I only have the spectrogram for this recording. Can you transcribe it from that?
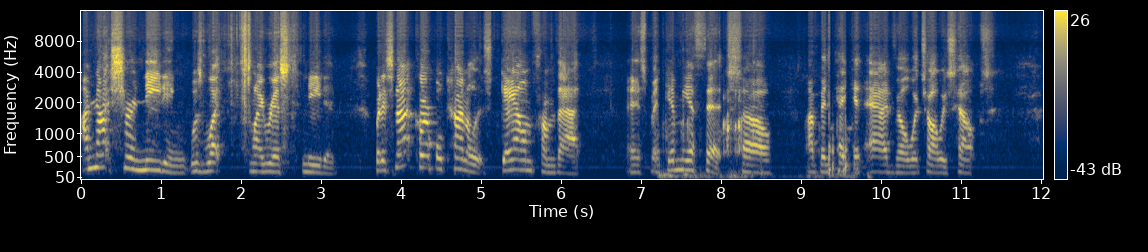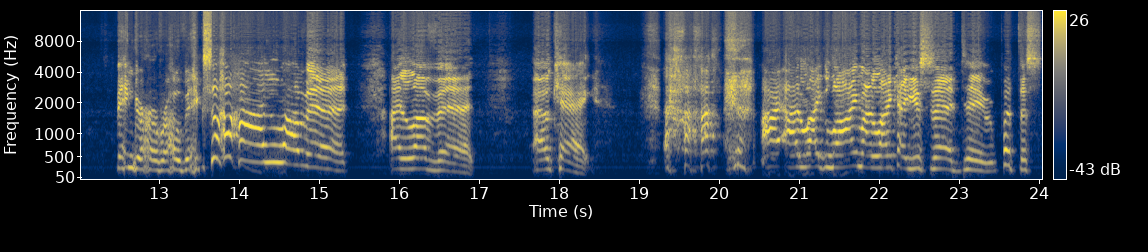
I'm not sure kneading was what my wrist needed, but it's not carpal tunnel. It's down from that. And it's been giving me a fit. So I've been taking Advil, which always helps. Finger aerobics. I love it. I love it. Okay. I, I like lime. I like how you said to put this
